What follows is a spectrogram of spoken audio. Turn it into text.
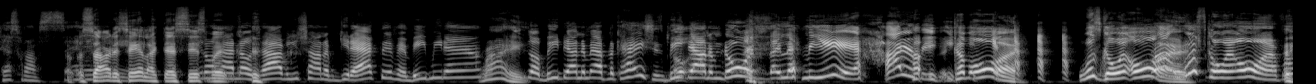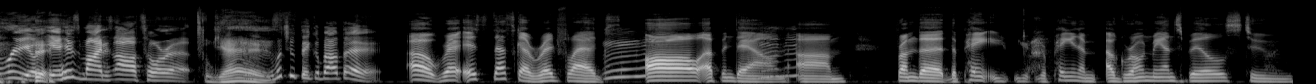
That's what I'm saying. Uh, Sorry to say it like that, sis. You don't but have no job. You trying to get active and beat me down? right. You go beat down them applications, beat Oh. down them doors. they let me in. Hire me. Come on. What's going on? Right. What's going on for real? yeah, his mind is all tore up. yes. Mm, What you think about that? Oh, red, it's that's got red flags Mhm. all up and down. Mhm. Um, from the the pay you- you're paying a, a grown man's bills to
